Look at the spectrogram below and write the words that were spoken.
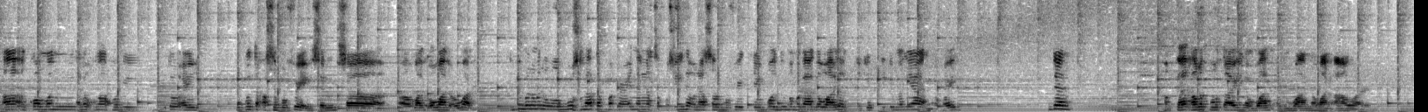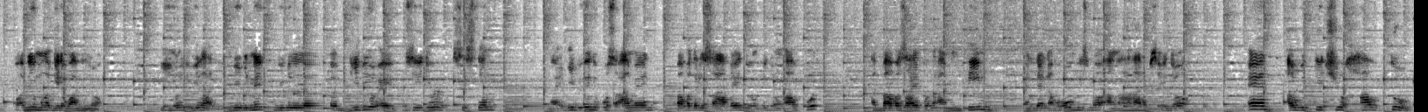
Uh, ang common ano ko nga po dito ay pupunta ka sa buffet sa, sa uh, 101 or what. Hindi mo naman uubos na ng pagkain na nasa kusina o nasa buffet table, hindi mo magagawa yun. Tikim-tikim lang yan, okay? And then, magkakaroon po tayo na one-on-one na one hour. Kung ano yung mga ginawa ninyo. We will, we will, make, we will uh, give you a procedure system na ibibigay niyo po sa amin, papadali sa akin yung inyong output at babasahin po ng aming team and then ako mismo ang haharap sa inyo and I will teach you how to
